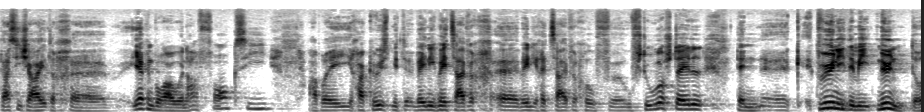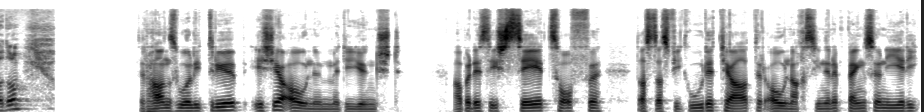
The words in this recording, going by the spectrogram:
Das ist eigentlich äh, irgendwo auch ein Affront gewesen, aber ich habe gewusst, mit, wenn, ich jetzt einfach, äh, wenn ich jetzt einfach auf, auf Stur stelle, dann äh, gewinne ich damit nichts, oder? Der Hans-Uli Trüb ist ja auch nicht mehr der Jüngste. Aber es ist sehr zu hoffen, dass das Figurentheater auch nach seiner Pensionierung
